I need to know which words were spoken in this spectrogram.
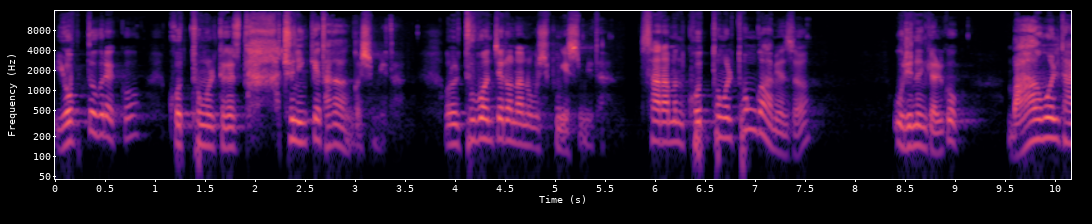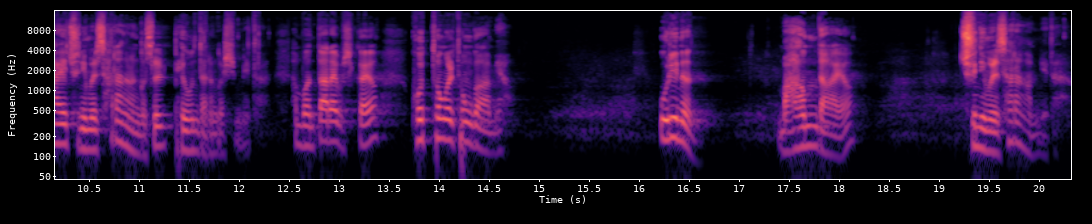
욥도 그랬고 고통을 통해서 다 주님께 다가간 것입니다. 오늘 두 번째로 나누고 싶은 게 있습니다. 사람은 고통을 통과하면서 우리는 결국 마음을 다해 주님을 사랑하는 것을 배운다는 것입니다. 한번 따라해 보실까요? 고통을 통과하며 우리는 마음 다하여 주님을 사랑합니다.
